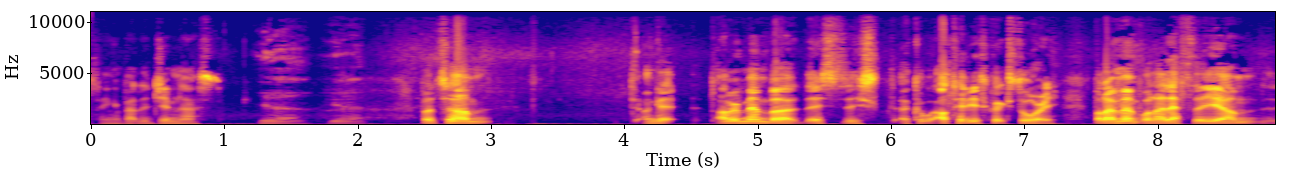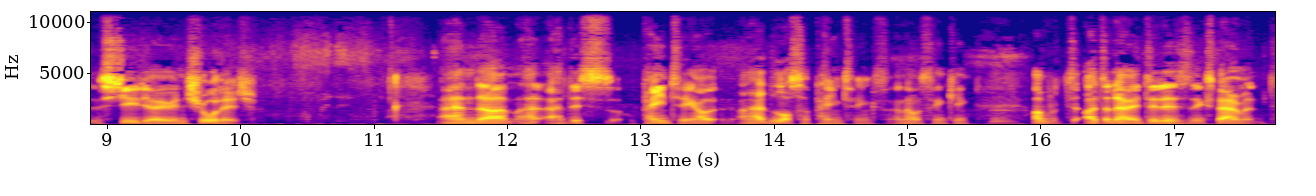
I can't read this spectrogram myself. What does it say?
thing about the gymnast. Yeah, yeah. But um, I'm gonna. I remember this. This I'll tell you this quick story. But I remember when I left the, um, studio in Shoreditch, and um, I, had this painting. I, I had lots of paintings, and I was thinking, I, I don't know. I did it as an experiment.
